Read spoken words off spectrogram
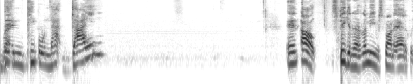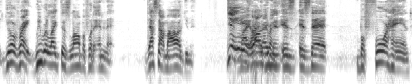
than people not dying. And oh, speaking of, let me respond to adequate. You're right. We were like this long before the internet. That's not my argument. Yeah, yeah, my yeah. Right, right, argument right. is is that beforehand,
